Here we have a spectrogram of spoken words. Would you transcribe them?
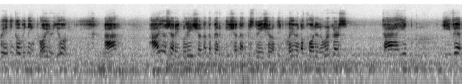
Pwedeng gawin ng employer yun. Ha? Ayon sa regulation and the permission and administration of the employment of foreign workers, kahit even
